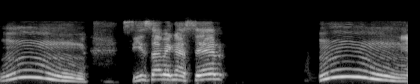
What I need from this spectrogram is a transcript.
Mm, sí saben hacer. Mm.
